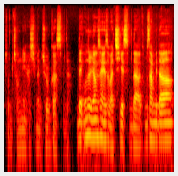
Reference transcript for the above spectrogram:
좀 정리하시면 좋을 것 같습니다. 네, 오늘 영상에서 마치겠습니다. 감사합니다.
